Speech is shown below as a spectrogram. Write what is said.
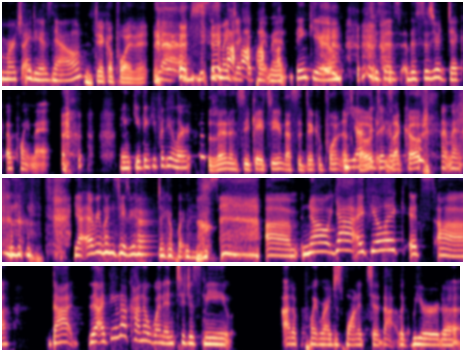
merch ideas now Dick appointment. yeah this is my dick appointment thank you She says, This is your dick appointment. Thank you. Thank you for the alert. Lynn and CK team. That's the dick appointment. That's Yeah, the code. dick Is that code? Appointment. yeah, every Wednesdays we have dick appointments. Um, no, yeah, I feel like it's uh that I think that kind of went into just me at a point where I just wanted to that like weird uh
